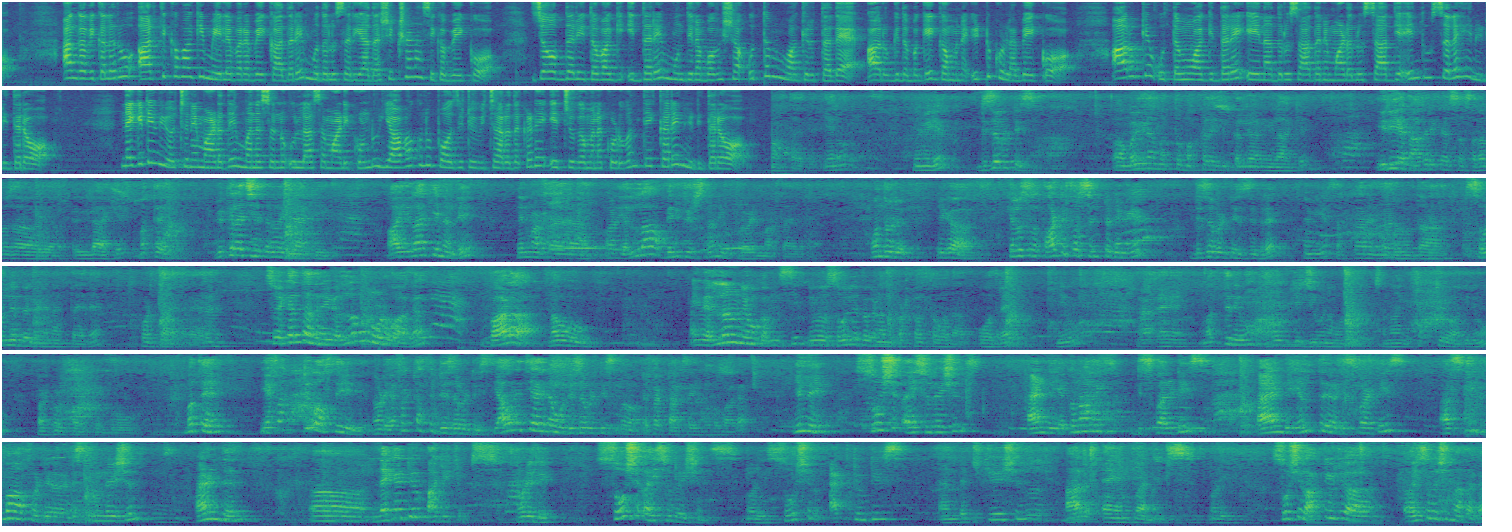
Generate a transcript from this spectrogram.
ಅಂಗವಿಕಲರು ಆರ್ಥಿಕವಾಗಿ ಮೇಲೆ ಬರಬೇಕಾದರೆ ಮೊದಲು ಸರಿಯಾದ ಶಿಕ್ಷಣ ಸಿಗಬೇಕು. ಜವಾಬ್ದಾರಿಯುತವಾಗಿ ಇದ್ದರೆ ಮುಂದಿನ ಭವಿಷ್ಯ ಉತ್ತಮವಾಗಿರುತ್ತದೆ. ಆರೋಗ್ಯದ ಬಗ್ಗೆ ಗಮನ ಇಟ್ಟುಕೊಳ್ಳಬೇಕು. ಆರೋಗ್ಯ ಉತ್ತಮವಾಗಿದ್ದರೆ ಏನಾದರೂ ಸಾಧನೆ ಮಾಡಲು ಸಾಧ್ಯ ಎಂದು ಸಲಹೆ ನೀಡಿದರು. ನೆಗೆಟಿವ್ ಯೋಚನೆ ಮಾಡದೆ ಮನಸ್ಸನ್ನು ಉಲ್ಲಾಸ ಮಾಡಿಕೊಂಡು ಯಾವಾಗಲೂ ಪಾಸಿಟಿವ್ ವಿಚಾರದ ಕಡೆ ಹೆಚ್ಚು ಗಮನ ಕೊಡುವಂತೆ ಕರೆ ನೀಡಿದರು. ಡಿಸಬಿಲಿಟೀಸ್ ಮಹಿಳಾ ಮತ್ತು ಮಕ್ಕಳ ಕಲ್ಯಾಣ ಇಲಾಖೆ, ಹಿರಿಯ ನಾಗರಿಕ ಸ- ಸರಬರಾಜು ಇಲಾಖೆ ಮತ್ತು ವಿಕಲಚೇತನ ಇಲಾಖೆ ಇದೆ. ಆ ಇಲಾಖೆಯಲ್ಲಿ ಏನು ಮಾಡ್ತಾ ಇದ್ದಾರೆ, ಎಲ್ಲ ಬೆನಿಫಿಟ್ಸ್ನ ನೀವು ಪ್ರೊವೈಡ್ ಮಾಡ್ತಾ ಇದ್ದಾರೆ. ಒಂದು ಈಗ ಕೆಲವು ಸಲ ಫಾರ್ಟಿ ಪರ್ಸೆಂಟ್ ನಿಮಗೆ ಡಿಸಬಿಲಿಟೀಸ್ ಇದ್ದರೆ ನಿಮಗೆ ಸರ್ಕಾರದಿಂದ ಬರುವಂತಹ ಸೌಲಭ್ಯಗಳು ಏನಾಗ್ತಾ ಇದೆ, ಕೊಡ್ತಾ ಇದ್ದಾರೆ. ಸೊ ಯಾಕೆಂತಂದ್ರೆ ಇವೆಲ್ಲವೂ ನೋಡುವಾಗ ಬಹಳ ನಾವು ಇವೆಲ್ಲವೂ ನೀವು ಗಮನಿಸಿ ನೀವು ಸೌಲಭ್ಯಗಳನ್ನು ಪಡ್ಕೊಳ್ತಾ ಹೋದ ಹೋದರೆ ನೀವು ಮತ್ತೆ ನೀವು ಆರೋಗ್ಯ ಜೀವನವನ್ನು ಚೆನ್ನಾಗಿ ಎಫೆಕ್ಟಿವ್ ಆಗಿ ನೀವು ಪಡ್ಕೊಳ್ತಾ ಹೋಗ್ಬೇಕು ಮತ್ತೆ ಎಫೆಕ್ಟಿವ್ ಆಫ್ ದಿ ನೋಡಿ ಎಫೆಕ್ಟ್ ಆಫ್ ದಿ ಡಿಸಬಿಲಿಟೀಸ್ ಯಾವ ರೀತಿಯಾಗಿ ನಾವು ಡಿಸಬಿಲಿಟೀಸ್ ಎಫೆಕ್ಟ್ ಆಗ್ತಾ ಇದೆ ಹೋಗುವಾಗ ಇಲ್ಲಿ social isolations and the economic disparities and health disparities stigma of discrimination and then negative attitudes ನೋಡಿಲಿ ಸೋಷಿಯಲ್ ಐಸೋಲೇಷನ್ಸ್ ನೋಡಿ social activities and education or employments ನೋಡಿ. ಸೋಷಿಯಲ್ ಆಕ್ಟಿವಿಟಿ ಐಸೋಲೇಷನ್ ಆದಾಗ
